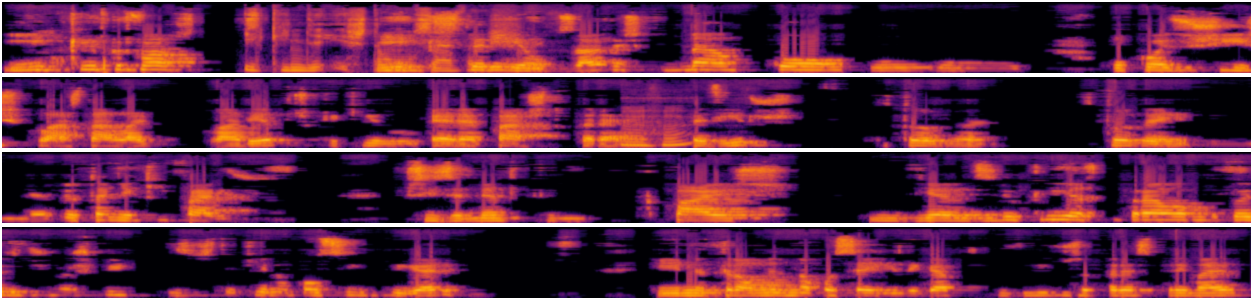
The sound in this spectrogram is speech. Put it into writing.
e que provavelmente e que ainda estão e estariam usáveis, não com o, o coisa X que lá está lá, lá dentro, que aquilo era pasto para, Uhum. para vírus, de toda, de toda. Eu tenho aqui vários, precisamente, que, que pais me vieram dizer: Eu queria recuperar alguma coisa dos meus filhos, mas isto aqui eu não consigo ligar. E naturalmente não conseguem ligar porque o vírus aparece primeiro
